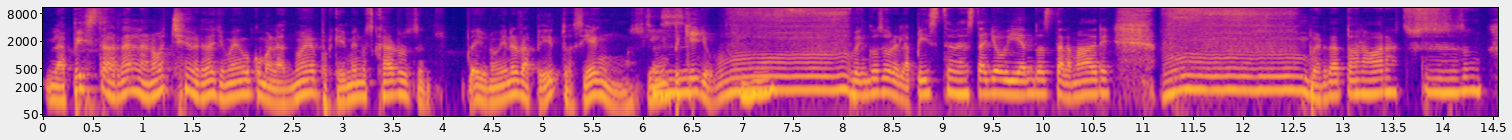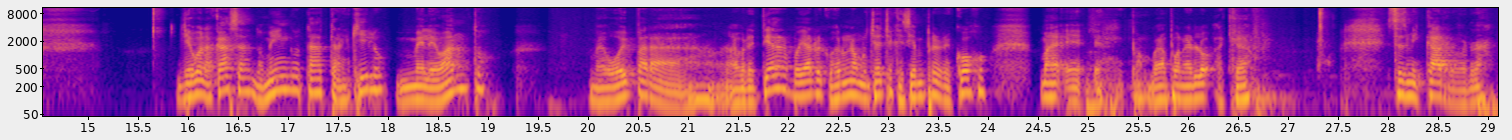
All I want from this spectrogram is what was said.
la pista, ¿verdad? En la noche, ¿verdad? Yo vengo como a las nueve porque hay menos carros. Y uno viene rapidito, 100, 100 piquillo vengo sobre la pista, está lloviendo hasta la madre, ¿verdad? Toda la vara. Llego a la casa, domingo, está tranquilo, me levanto, me voy para abretear, voy a recoger una muchacha que siempre recojo. Eh, eh, voy a ponerlo acá. Este es mi carro, ¿verdad?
